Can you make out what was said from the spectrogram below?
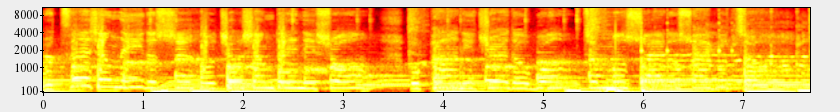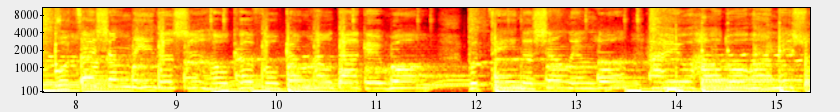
我在想你的时候，就想对你说，不怕你觉得我怎么甩都甩不走。我在想你的时候，可否刚好打给我？不停的想联络，还有好多话没说。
